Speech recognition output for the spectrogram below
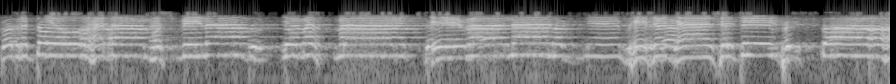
प्रभृतोहतामुस्मिना गुह्यमस्मात् देवानामग्ने भेषजासति भृत्ताः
